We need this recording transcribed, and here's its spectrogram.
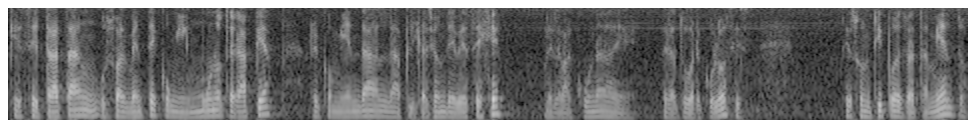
que se tratan usualmente con inmunoterapia. Recomiendan la aplicación de BCG, de la vacuna de, la tuberculosis. Es un tipo de tratamiento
